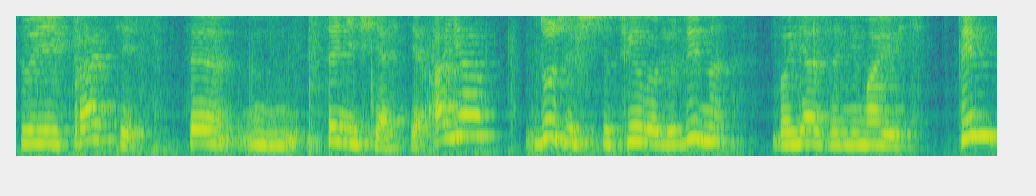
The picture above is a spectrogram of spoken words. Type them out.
своєї праці, це, це нещастя. А я дуже щаслива людина, бо я займаюся тим,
